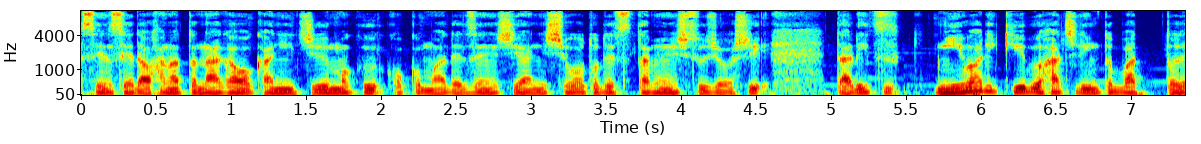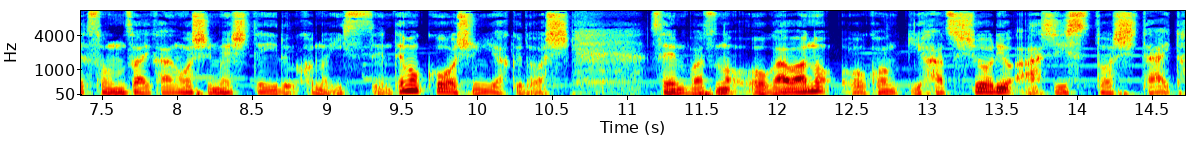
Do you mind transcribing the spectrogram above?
先制打を放った長岡に注目。ここまで全試合にショートでスタメン出場し、打率2割9分8厘とバットで存在感を示しているこの一戦でも攻守に躍動し、先発の小川の今季初勝利をアシストしたいと。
